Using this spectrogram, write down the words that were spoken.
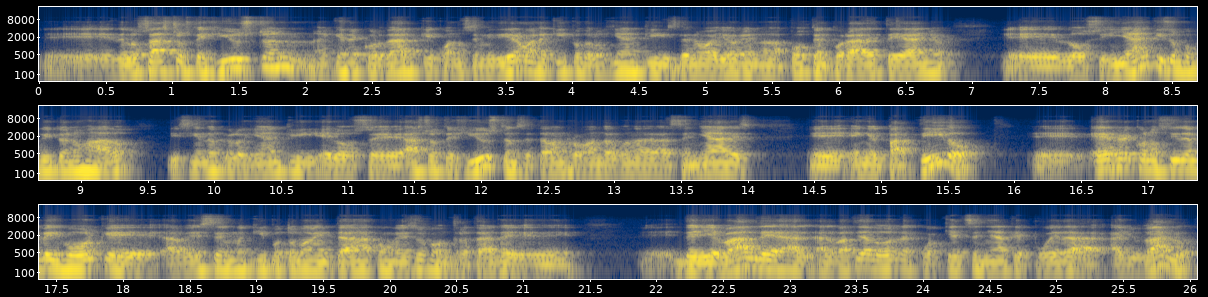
de los Astros de Houston. Hay que recordar que cuando se midieron al equipo de los Yankees de Nueva York en la postemporada este año, los Yankees un poquito enojados diciendo que los Yankees, eh, los eh, Astros de Houston se estaban robando algunas de las señales eh, en el partido. es reconocido en béisbol que a veces un equipo toma ventaja con eso, con tratar de, de, llevarle al, al, bateador cualquier señal que pueda ayudarlo.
